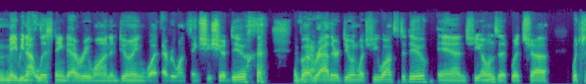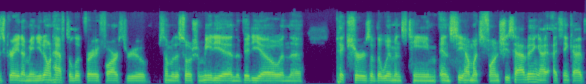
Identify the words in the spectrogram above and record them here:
maybe not listening to everyone and doing what everyone thinks she should do, but yeah. rather doing what she wants to do, and she owns it, which uh, which is great. I mean, you don't have to look very far through some of the social media and the video and the pictures of the women's team and see how much fun she's having. I, I think I've,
